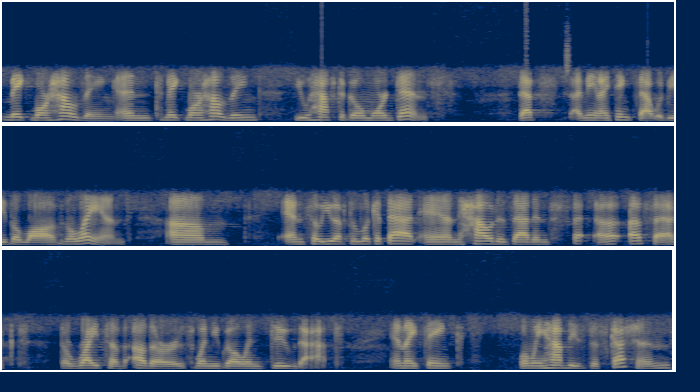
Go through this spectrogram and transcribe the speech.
make more housing? And to make more housing you have to go more dense. That's i mean i think that would be the law of the land. Um, and so you have to look at that and how does that infe- uh, affect the rights of others when you go and do that. And I think when we have these discussions,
